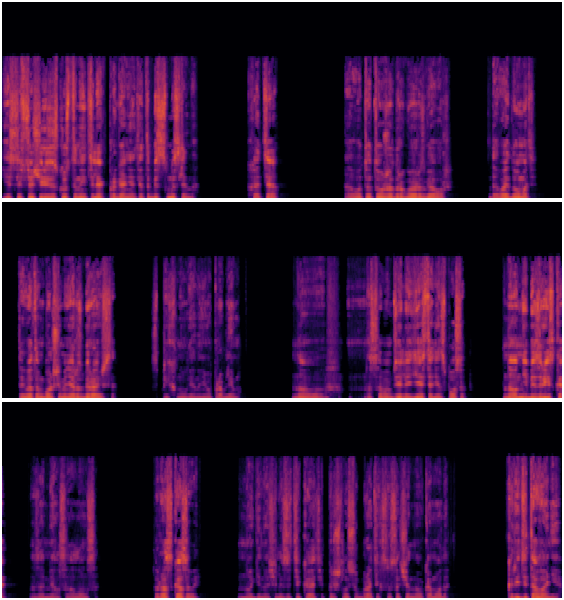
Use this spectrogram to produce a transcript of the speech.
Если все через искусственный интеллект прогонять, это бессмысленно. Хотя... А вот это уже другой разговор. Давай думать. Ты в этом больше меня разбираешься. Спихнул я на него проблему. Ну, на самом деле есть один способ. Но он не без риска замялся Алонсо. Рассказывай. Ноги начали затекать, и пришлось убрать их с высоченного комода. Кредитование.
